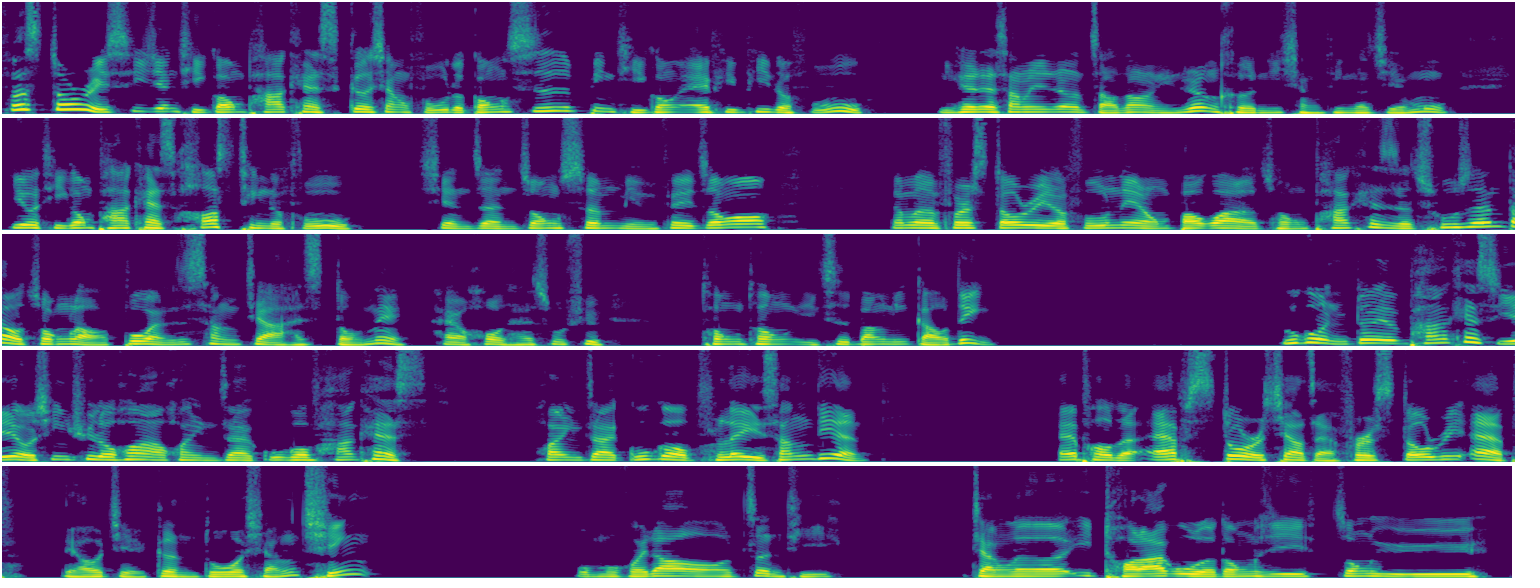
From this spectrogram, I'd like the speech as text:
First Story 是一间提供 Podcast 各项服务的公司，并提供 APP 的服务。你可以在上面任找到你任何你想听的节目，也有提供 Podcast Hosting 的服务，现正终身免费中哦。那么，First Story 的服务内容包括了从 Podcast 的出生到终老，不管是上架还是抖内，还有后台数据，通通一次帮你搞定。如果你对 Podcast 也有兴趣的话，欢迎在 Google Podcast，欢迎在 Google Play 商店、Apple 的 App Store 下载 First Story App，了解更多详情。我们回到正题，讲了一拖拉库的东西，终于。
